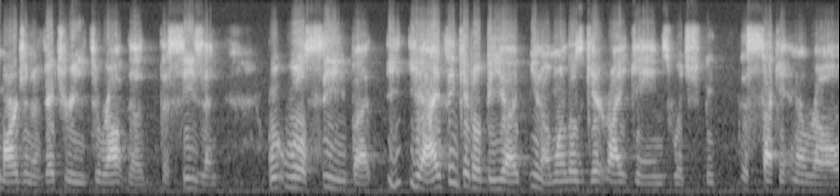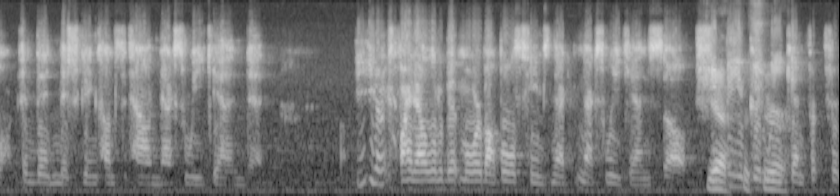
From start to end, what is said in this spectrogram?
margin of victory throughout the, the season. We- We'll see, but yeah, I think it'll be a you know one of those get right games, which be the second in a row, and then Michigan comes to town next weekend, and you know find out a little bit more about both teams next next weekend. So should Yeah, be a good sure. weekend for, for,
